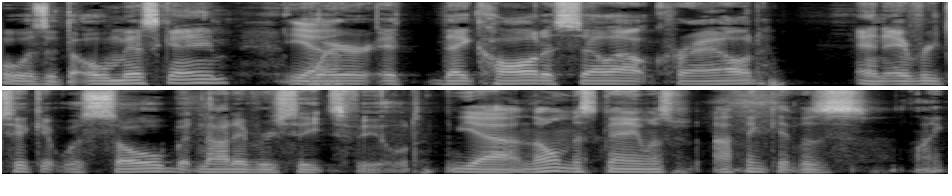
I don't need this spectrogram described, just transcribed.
what was it, the Ole Miss game, Yeah. where it they called a sellout crowd, and every ticket was sold, but not every seat's filled. Yeah, the Ole Miss game was. I think it was like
